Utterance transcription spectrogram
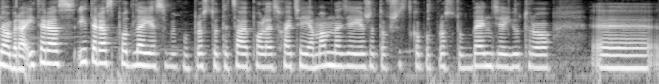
Dobra, i teraz, i teraz podleję sobie po prostu te całe pole. Słuchajcie, ja mam nadzieję, że to wszystko po prostu będzie jutro e,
